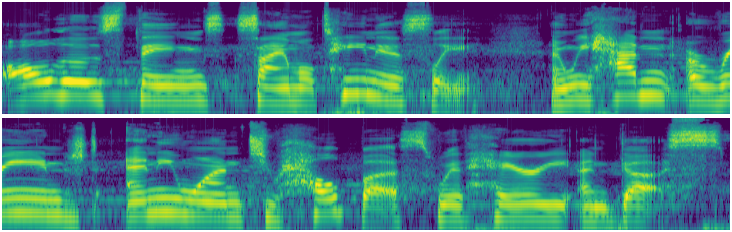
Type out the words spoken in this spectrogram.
all those things simultaneously, and we hadn't arranged anyone to help us with Harry and Gus.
